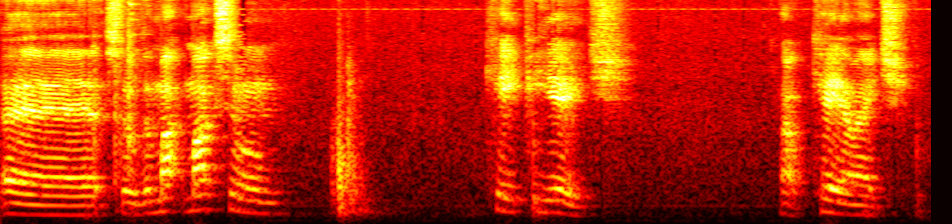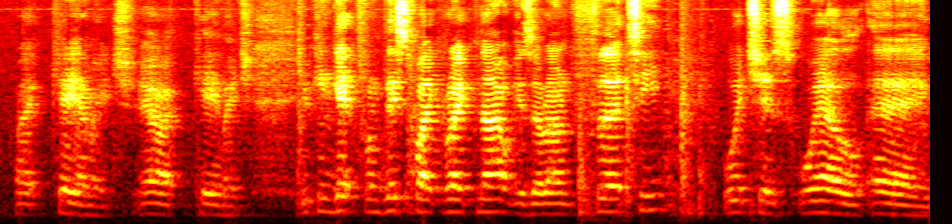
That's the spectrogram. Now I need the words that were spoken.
Uh, so the ma maximum kph oh kmh right kmh yeah kmh you can get from this bike right now is around 30 which is well a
